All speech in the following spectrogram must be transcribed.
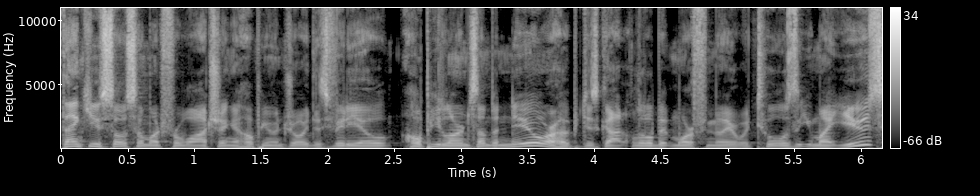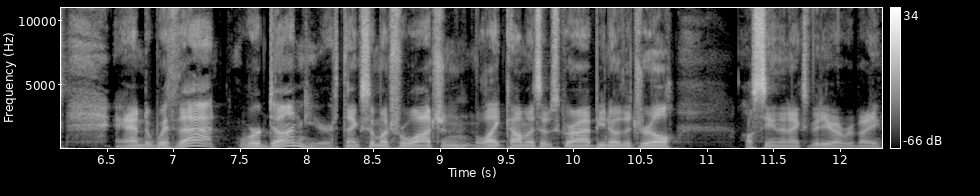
Thank you so, so much for watching. I hope you enjoyed this video. Hope you learned something new, or hope you just got a little bit more familiar with tools that you might use. And with that, we're done here. Thanks so much for watching. Like, comment, subscribe. You know the drill. I'll see you in the next video, everybody.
